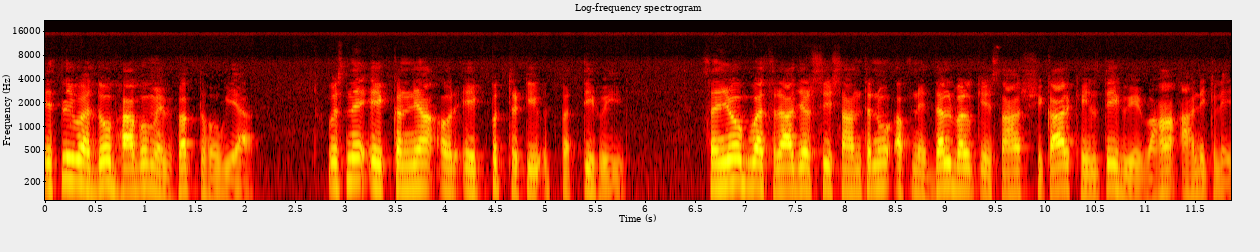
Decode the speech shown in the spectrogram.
इसलिए वह दो भागों में विभक्त हो गया। उसने एक कन्या और एक पुत्र की उत्पत्ति हुई। संयोगवश राजर्षि शांतनु अपने दल बल के साथ शिकार खेलते हुए वहाँ आ निकले।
